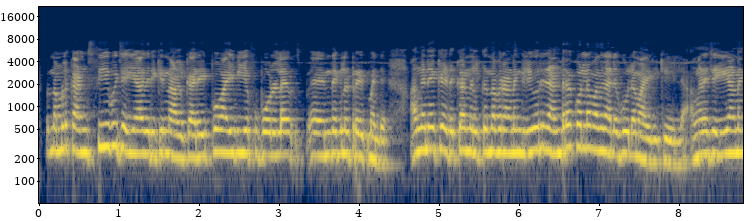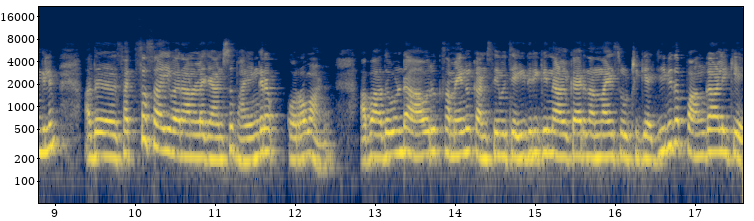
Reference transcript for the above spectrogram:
ഇപ്പം നമ്മൾ കൺസീവ് ചെയ്യാതിരിക്കുന്ന ആൾക്കാരെ ഇപ്പോൾ ഐ വി എഫ് പോലുള്ള എന്തെങ്കിലും ട്രീറ്റ്മെന്റ് അങ്ങനെയൊക്കെ എടുക്കാൻ നിൽക്കുന്നവരാണെങ്കിൽ ഈ ഒരു രണ്ടര കൊല്ലം അതിന് അനുകൂലമായിരിക്കുകയില്ല. അങ്ങനെ ചെയ്യുകയാണെങ്കിലും അത് സക്സസ് ആയി വരാനുള്ള ചാൻസ് ഭയങ്കര കുറവാണ്. അപ്പോൾ അതുകൊണ്ട് ആ ഒരു സമയങ്ങൾ കൺസീവ് ചെയ്തിരിക്കുന്ന ആൾക്കാർ നന്നായി സൂക്ഷിക്കുക. ജീവിത പങ്കാളിക്ക്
